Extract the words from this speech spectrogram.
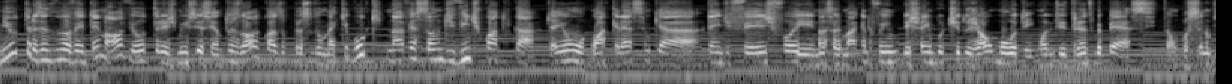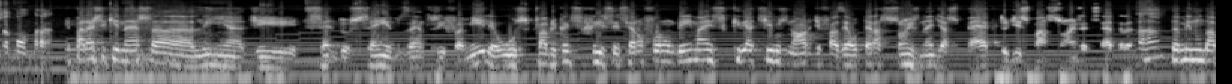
1.399 ou 3.600 dólares, quase o preço do MacBook, na versão de 24K. Que aí um, um acréscimo que a Tend fez foi, nessas máquinas, foi deixar embutido já o modem, modem de 300 bps. Então você não precisa comprar. E parece que nessa linha de 100, dos 100, 200 e família, os fabricantes que licenciaram foram bem mais criativos na hora de fazer alterações, né, de aspecto, de expansões, etc. Aham. Também não dá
